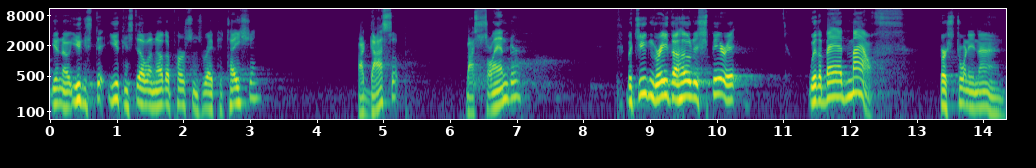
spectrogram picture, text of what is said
you know, you can, st- you can steal another person's reputation by gossip by slander. But you can grieve the Holy Spirit with a bad mouth. Verse 29.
